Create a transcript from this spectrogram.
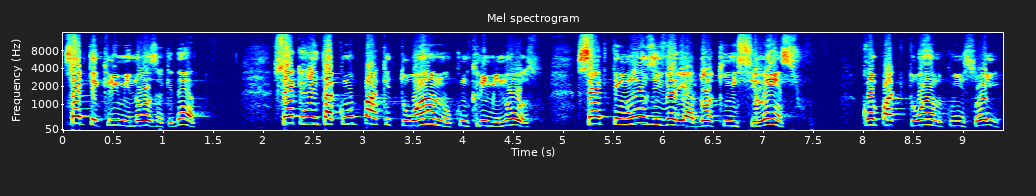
Será que tem criminoso aqui dentro? Será que a gente está compactuando com criminoso? Será que tem 11 vereadores aqui em silêncio, compactuando com isso aí?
